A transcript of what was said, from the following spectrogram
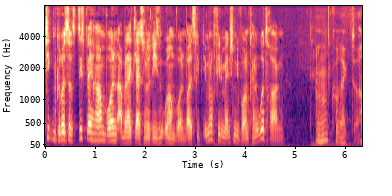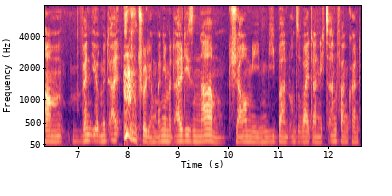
Ticken größeres Display haben wollen, aber nicht gleich so eine riesen Uhr haben wollen, weil es gibt immer noch viele Menschen, die wollen keine Uhr tragen. Mhm, korrekt. Ähm, wenn ihr mit all, Entschuldigung, wenn ihr mit all diesen Namen, Xiaomi, Mi Band und so weiter nichts anfangen könnt,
